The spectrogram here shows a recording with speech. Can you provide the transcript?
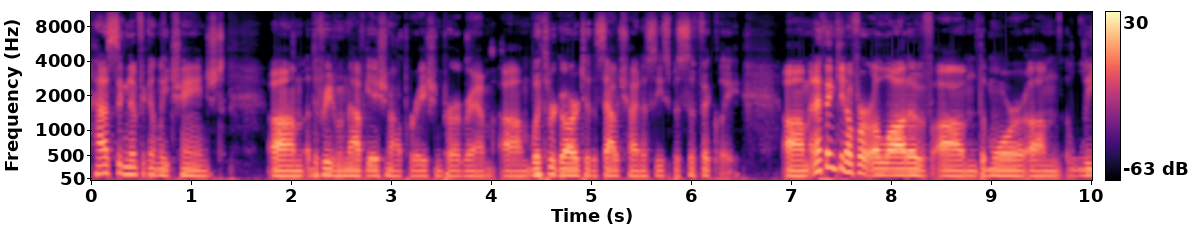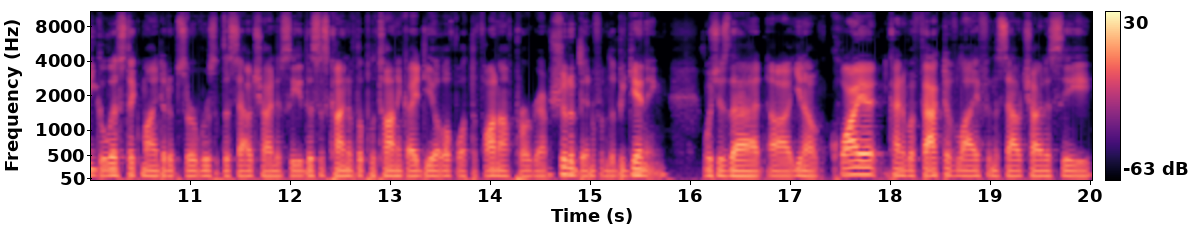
has significantly changed um, the Freedom of Navigation Operation program um, with regard to the South China Sea specifically. Um, and I think, you know, for a lot of um, the more um, legalistic minded observers of the South China Sea, this is kind of the platonic ideal of what the FONOP program should have been from the beginning, which is that, uh, you know, quiet, kind of a fact of life in the South China Sea,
